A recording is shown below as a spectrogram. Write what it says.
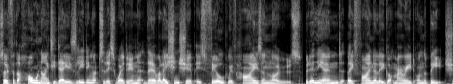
So, for the whole 90 days leading up to this wedding, their relationship is filled with highs and lows. But in the end, they finally got married on the beach.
